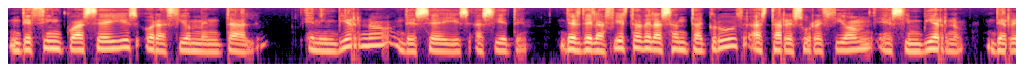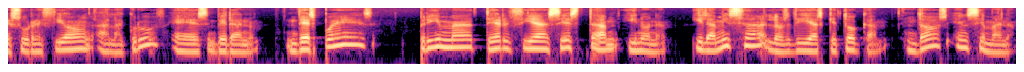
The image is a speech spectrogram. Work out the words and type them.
De cinco a seis oración mental en invierno de 6 a 7. Desde la fiesta de la Santa Cruz hasta resurrección es invierno, de resurrección a la cruz es verano. Después prima, tercia, sexta y nona. Y la misa los días que toca, dos en semana.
